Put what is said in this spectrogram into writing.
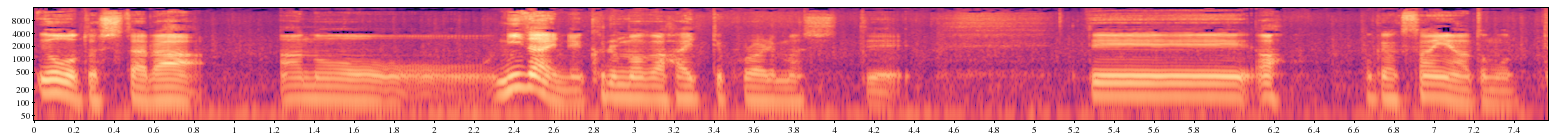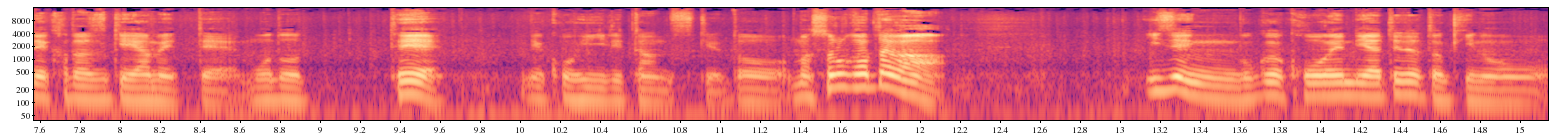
ようとしたら、あのー、2台ね、車が入ってこられまして、で、あ、お客さんやと思って片付けやめて戻って、てで、コーヒー入れたんですけど、まあ、その方が、以前僕が公園でやってた時の、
